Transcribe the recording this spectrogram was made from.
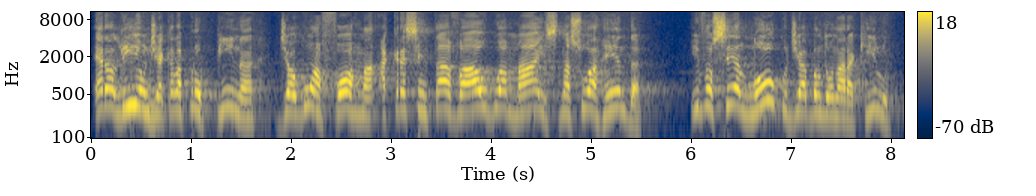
Era ali onde aquela propina, de alguma forma, acrescentava algo a mais na sua renda. E você é louco de abandonar aquilo?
